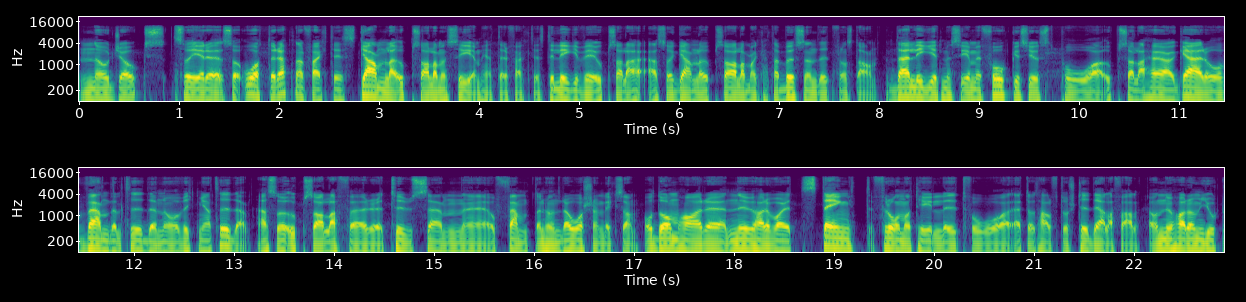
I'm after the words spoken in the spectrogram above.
no jokes, så är det, så återöppnar faktiskt Gamla Uppsala museum heter det faktiskt. Det ligger vid Uppsala, alltså Gamla Uppsala, man kan ta bussen dit från stan. Där ligger ett museum med fokus just på Uppsala högar och vändeltiden och vikingatiden. Alltså Uppsala för 1000 eh, och 1500 år sedan liksom. Och de har, eh, nu har det varit stängt från och till i två, ett och ett halvt års tid i alla fall. Och nu har de gjort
